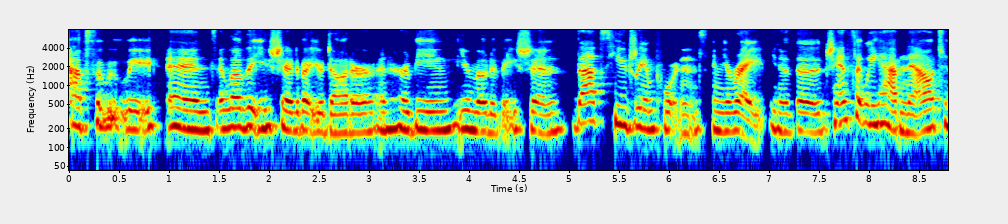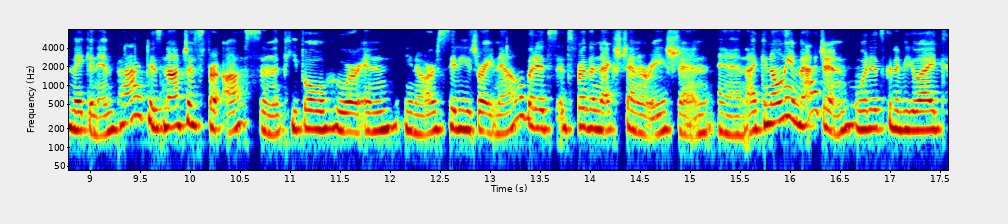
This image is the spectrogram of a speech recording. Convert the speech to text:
Absolutely. And I love that you shared about your daughter and her being your motivation. That's hugely important. And you're right. You know, the chance that we have now to make an impact is not just for us and the people who are in, you know, our cities right now, but it's it's for the next generation. And I can only imagine what it's going to be like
